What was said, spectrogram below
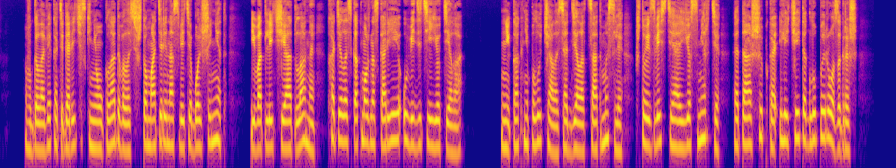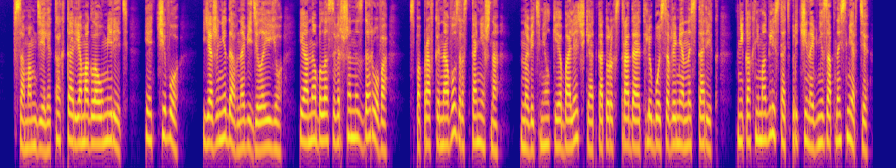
В голове категорически не укладывалось, что матери на свете больше нет, и в отличие от Ланы, хотелось как можно скорее увидеть ее тело. Никак не получалось отделаться от мысли, что известие о ее смерти — это ошибка или чей-то глупый розыгрыш. В самом деле, как Тарья могла умереть? И от чего? Я же недавно видела ее, и она была совершенно здорова. С поправкой на возраст, конечно, но ведь мелкие болячки, от которых страдает любой современный старик, никак не могли стать причиной внезапной смерти.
